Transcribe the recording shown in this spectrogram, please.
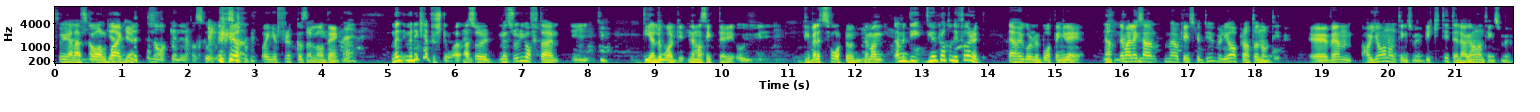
Så jävla skalbagge. Naken, naken utan skor. Ja, och ingen frukost eller någonting. Nej. Men, men det kan jag förstå. Alltså, men så är det ju ofta i typ, dialog när man sitter. Och, det är väldigt svårt att... När man, ja, men det, vi har ju pratat om det förut. Ja, hur går det med båten-grejer? Ja. När man liksom, men okej, ska du eller jag prata om någonting? Eh, vem, har jag någonting som är viktigt eller har jag någonting som är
